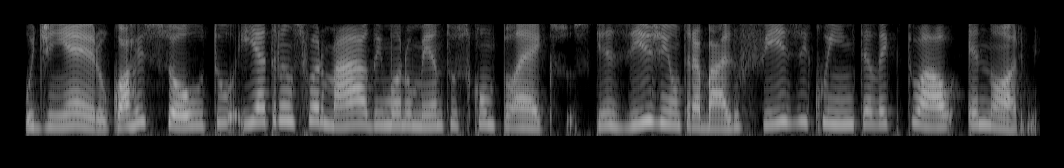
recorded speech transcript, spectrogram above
O dinheiro corre solto e é transformado em monumentos complexos, que exigem um trabalho físico e intelectual enorme.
